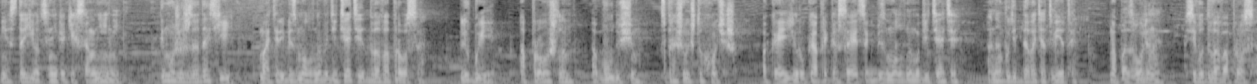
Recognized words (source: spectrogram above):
не остается никаких сомнений, ты можешь задать ей, матери безмолвного дитяти, два вопроса. Любые. О прошлом, о будущем. Спрашивай, что хочешь. Пока ее рука прикасается к безмолвному дитяти, она будет давать ответы. Но позволено всего два вопроса.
